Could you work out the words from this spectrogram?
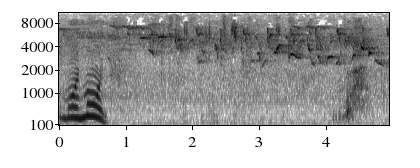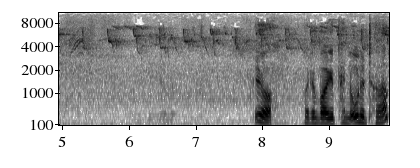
Moin moin. Ja, heute mal gepennt ohne Tab.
